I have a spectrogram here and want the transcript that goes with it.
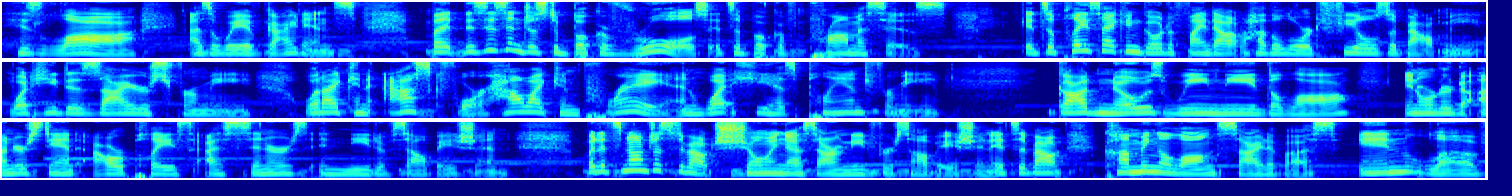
His law, as a way of guidance. But this isn't just a book of rules, it's a book of promises. It's a place I can go to find out how the Lord feels about me, what He desires for me, what I can ask for, how I can pray, and what He has planned for me. God knows we need the law in order to understand our place as sinners in need of salvation. But it's not just about showing us our need for salvation, it's about coming alongside of us in love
